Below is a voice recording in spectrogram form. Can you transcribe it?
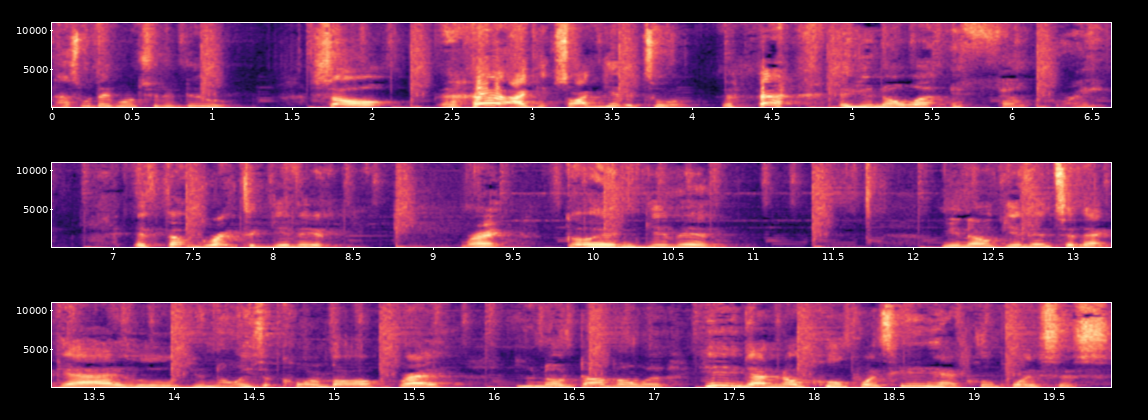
that's what they want you to do. So I get, so I give it to him, and you know what? It felt great. It felt great to give in, right? Go ahead and give in. You know, give in to that guy who you know he's a cornball, right? You know, doggone well, he ain't got no cool points. He ain't had cool points since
